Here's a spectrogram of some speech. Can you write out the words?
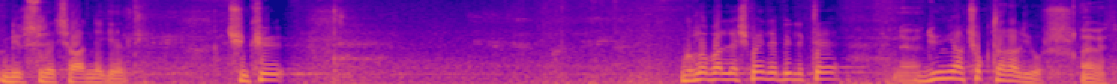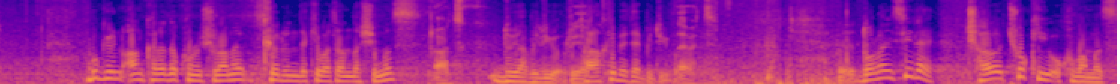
bir süreç haline geldi. Çünkü globalleşmeyle birlikte Evet. dünya çok daralıyor. Evet. Bugün Ankara'da konuşulanı Köln'deki vatandaşımız Artık. duyabiliyor, Duyabiliyor. takip edebiliyor. Evet. E, Dolayısıyla çağı çok iyi okumamız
